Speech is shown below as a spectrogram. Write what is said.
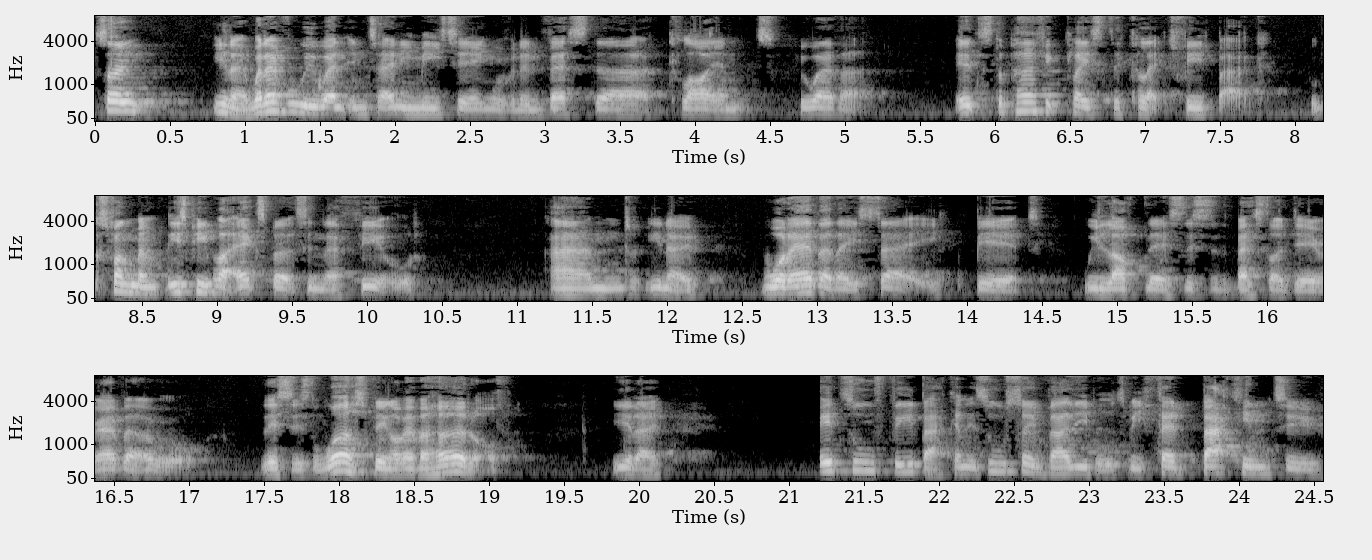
So you know, whenever we went into any meeting with an investor, client, whoever, it's the perfect place to collect feedback because fundamentally these people are experts in their field, and you know whatever they say, be it we love this, this is the best idea ever, or this is the worst thing I've ever heard of, you know, it's all feedback, and it's also valuable to be fed back into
